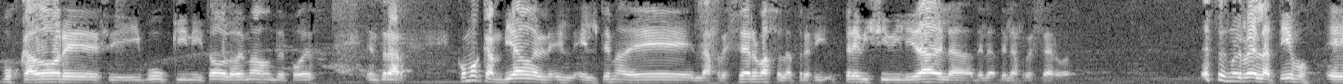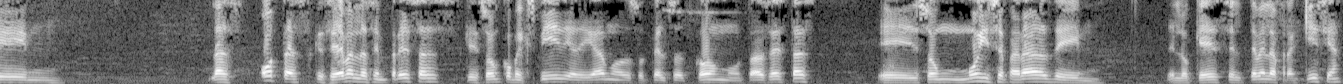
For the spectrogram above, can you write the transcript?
buscadores y Booking y todo lo demás donde podés entrar. ¿Cómo ha cambiado el, el, el tema de las reservas o la pre, previsibilidad de, la, de, la, de, las reservas? Esto es muy relativo. Eh, las OTAs, que se llaman las empresas que son como Expedia, digamos, Hotels.com todas estas, eh, son muy separadas de, de lo que es el tema de la franquicia.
